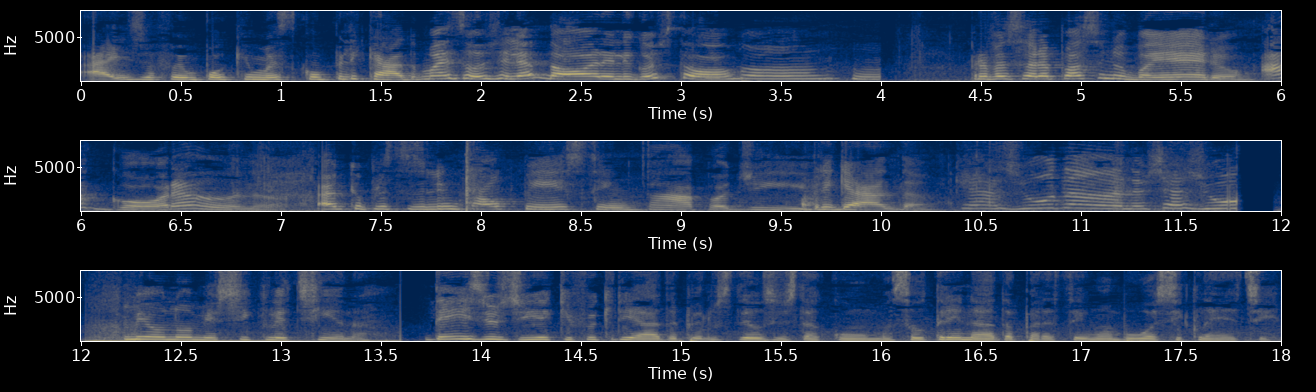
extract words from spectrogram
aí já foi um pouquinho mais complicado, mas hoje ele adora, ele gostou. Bom. Professora, posso ir no banheiro? Agora, Ana. É porque eu preciso limpar o piercing. Tá, pode ir. Obrigada. Quer ajuda, Ana? Eu te ajudo. Meu nome é Chicletina. Desde o dia que fui criada pelos deuses da goma, sou treinada para ser uma boa chiclete.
